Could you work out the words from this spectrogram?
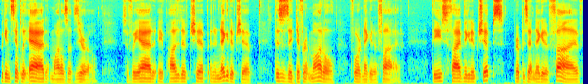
we can simply add models of 0. So if we add a positive chip and a negative chip, this is a different model for negative 5. These five negative chips represent negative 5.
